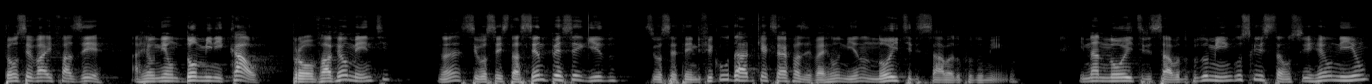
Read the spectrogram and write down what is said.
Então você vai fazer a reunião dominical? Provavelmente, né, se você está sendo perseguido, se você tem dificuldade, o que, é que você vai fazer? Vai reunir na noite de sábado para o domingo. E na noite de sábado para o domingo, os cristãos se reuniam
